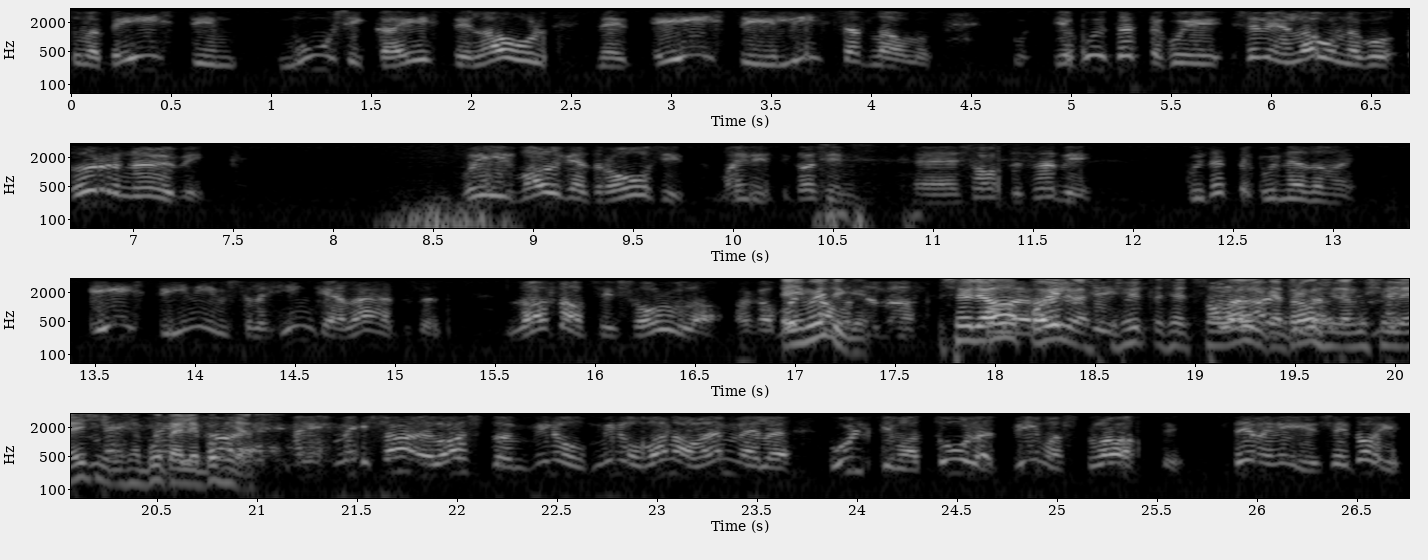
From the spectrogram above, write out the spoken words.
tuleb Eesti muusika, Eesti laul, need Eesti lihtsad laulud. ja kujuta ette, kui selline laul nagu Õrn ööbik või Valged roosid mainiti ka siin eh, saates läbi, kujuta ette, kui need on Eesti inimestele hingelähedased, las nad siis olla, aga ei muidugi, see oli Aapo Ilves, kes ütles, et see Valged roosid on kuskil esimese pudeli põhjas. me, me ei saa ju lasta minu, minu vanamemmele Ultima Thulet viimast plaati. teeme nii, see ei tohi.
